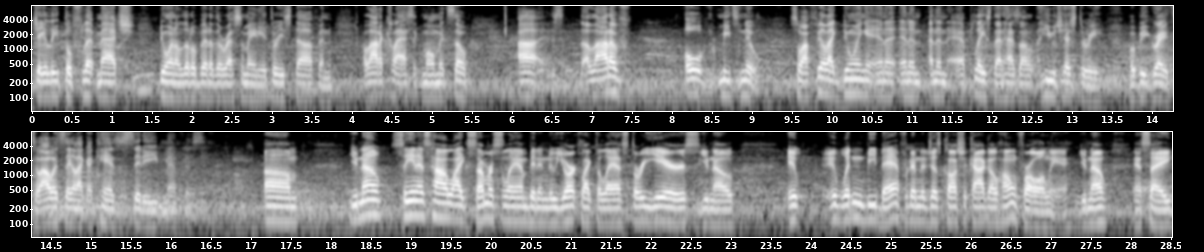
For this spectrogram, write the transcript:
Jay Lethal flip match, doing a little bit of the WrestleMania 3 stuff and a lot of classic moments. So uh, a lot of old meets new. So I feel like doing it in a, in, a, in a place that has a huge history would be great. So I would say like a Kansas City, Memphis. Um, you know, seeing as how like SummerSlam been in New York like the last three years, you know, it it wouldn't be bad for them to just call Chicago home for All In, you know, and say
